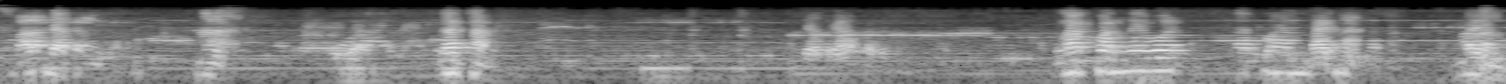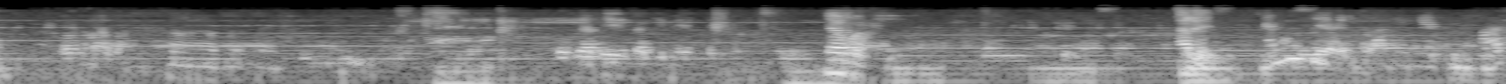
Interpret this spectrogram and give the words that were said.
Semalam datang juga. Nah, datang. Jam berapa? 8 lewat 8 Pagi. malam. Berarti lagi meeting. Ya, Pak. Aris. Namun sejak itu akhirnya tuntas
